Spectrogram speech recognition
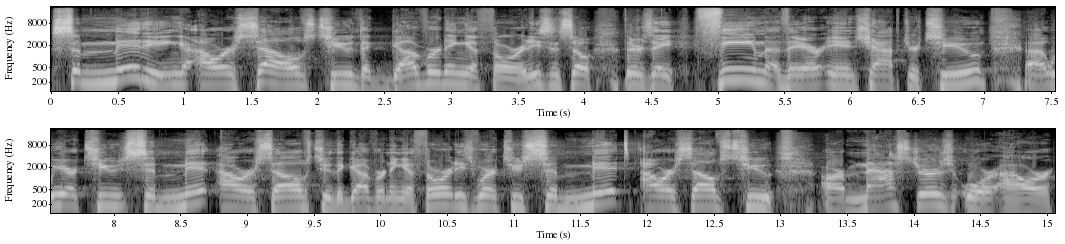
submitting ourselves to the governing authorities. And so there's a theme there in chapter two. Uh, we are to submit ourselves to the governing authorities. We're to submit ourselves to our masters or our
